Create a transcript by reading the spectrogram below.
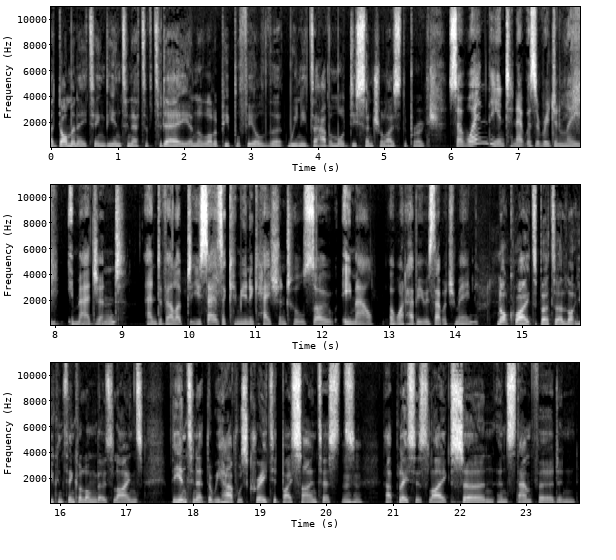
are dominating the internet of today. And a lot of people feel that we need to have a more decentralized approach. So when the internet was originally imagined and developed, you say as a communication tool, so email or what have you, is that what you mean? Not quite, but a lot. You can think along those lines. The internet that we have was created by scientists mm-hmm. At places like CERN and Stanford and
